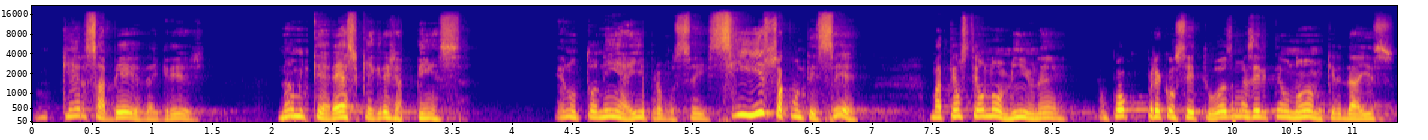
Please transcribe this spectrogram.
não quero saber da igreja, não me interessa o que a igreja pensa, eu não estou nem aí para vocês. Se isso acontecer, Mateus tem um nominho, né? Um pouco preconceituoso, mas ele tem um nome que ele dá isso.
